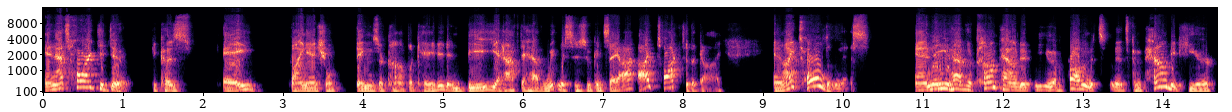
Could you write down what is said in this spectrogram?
and that's hard to do because a financial things are complicated. And B, you have to have witnesses who can say, I, I talked to the guy and I told him this. And then you have the compounded, you have a problem that's, that's compounded here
